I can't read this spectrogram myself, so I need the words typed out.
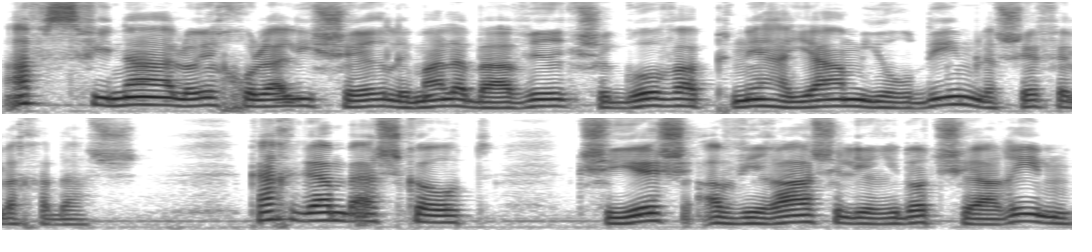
אף ספינה לא יכולה להישאר למעלה באוויר כשגובה פני הים יורדים לשפל החדש. כך גם בהשקעות. כשיש אווירה של ירידות שערים,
